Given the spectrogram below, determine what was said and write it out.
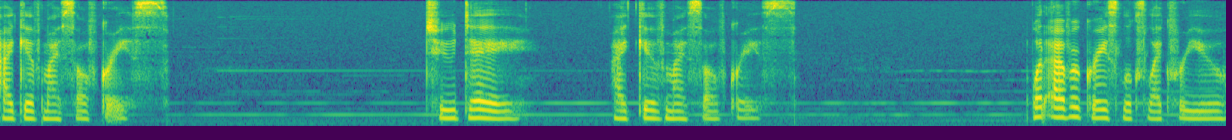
I give myself grace. Today, I give myself grace. Whatever grace looks like for you,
